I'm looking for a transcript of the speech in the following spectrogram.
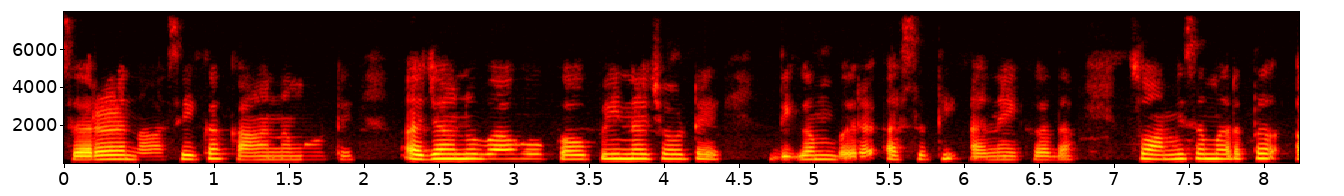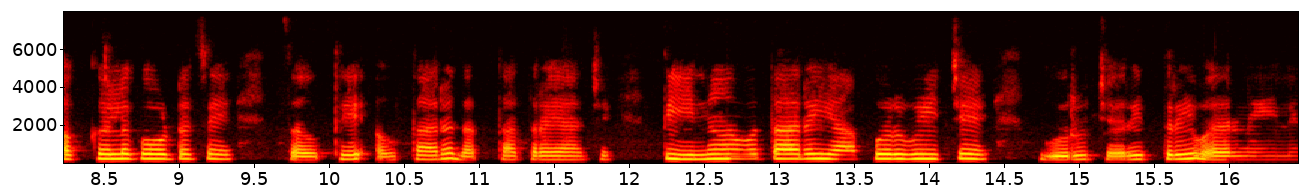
सरळ नासिका कान मोठे. अजानुबाहू कौपिन छोटे दिगंबर असती अनेकदा. स्वामी समर्थ अक्कलकोटचे चौथे अवतार दत्तात्रयाचे. तीन अवतार यापूर्वीचे गुरुचरित्री वर्णिले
